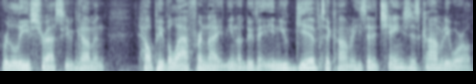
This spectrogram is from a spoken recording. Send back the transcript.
relieve stress, you can come and help people laugh for a night. You know, do things, and you give to comedy. He said it changed his comedy world.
